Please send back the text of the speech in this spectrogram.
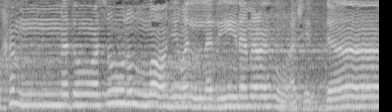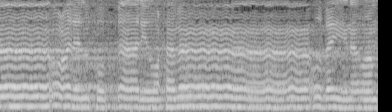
محمد رسول الله والذين معه أشداء على الكفار رحماء بينهم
